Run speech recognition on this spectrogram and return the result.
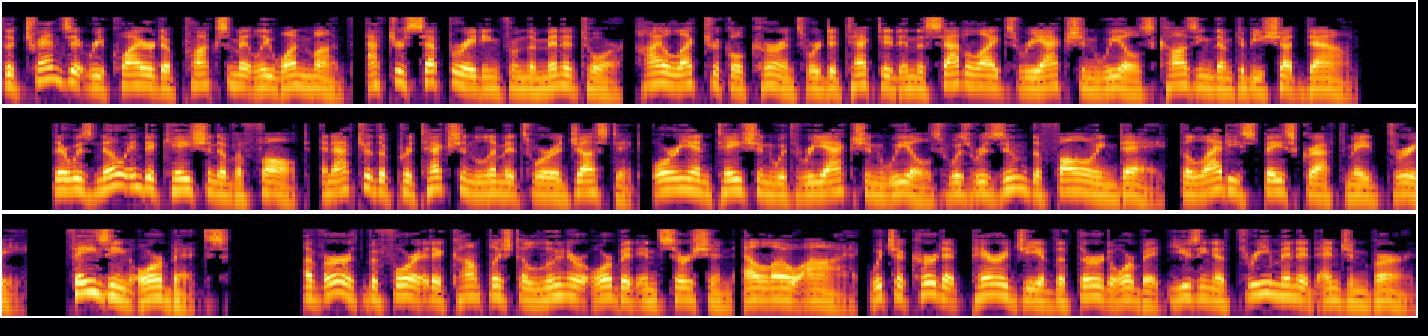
The transit required approximately one month. After separating from the Minotaur, high electrical currents were detected in the satellite's reaction wheels causing them to be shut down. There was no indication of a fault, and after the protection limits were adjusted, orientation with reaction wheels was resumed the following day. The LADEE spacecraft made three phasing orbits of Earth before it accomplished a lunar orbit insertion (LOI), which occurred at perigee of the third orbit using a 3-minute engine burn.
